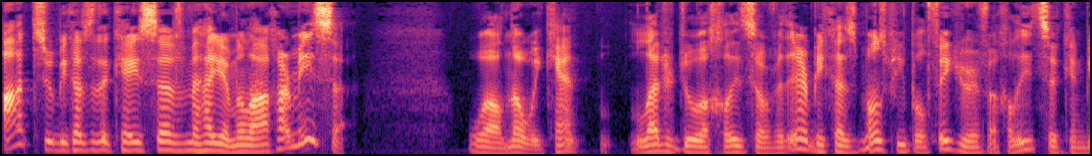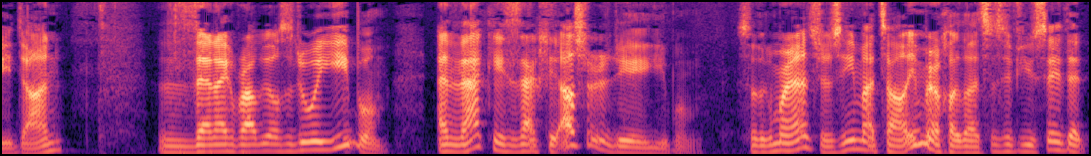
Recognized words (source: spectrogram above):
atu, because of the case of Mehayomi Lachar Misa. Well, no, we can't let her do a chalitza over there because most people figure if a chalitza can be done, then I could probably also do a yibum. And in that case, it's actually usher to do a yibum. So the Gemara answers, if you say that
